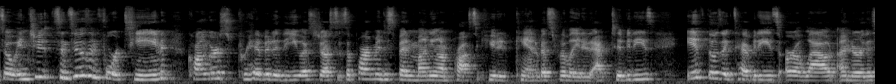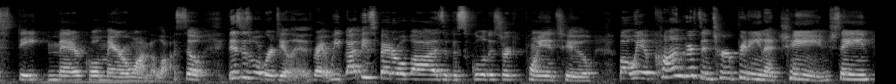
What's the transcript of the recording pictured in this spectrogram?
so in since 2014 congress prohibited the u.s justice department to spend money on prosecuted cannabis related activities if those activities are allowed under the state medical marijuana law. So this is what we're dealing with right? We've got these federal laws that the school district pointed to but we have congress interpreting a change saying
